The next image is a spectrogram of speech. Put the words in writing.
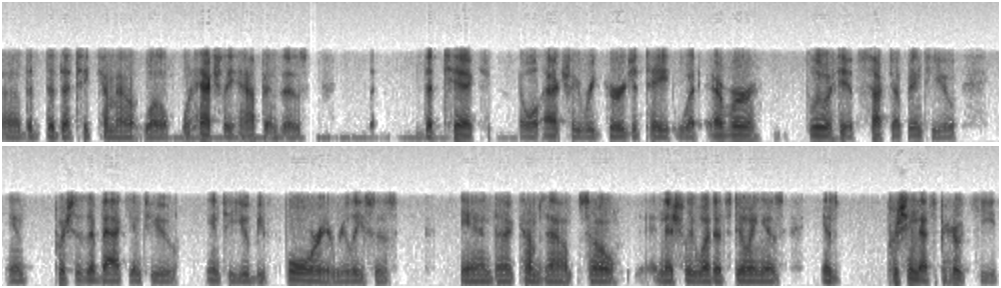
uh, the, the tick come out. Well, what actually happens is the tick will actually regurgitate whatever fluid it sucked up into you, and pushes it back into into you before it releases and uh, comes out. So initially, what it's doing is is pushing that spirochete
